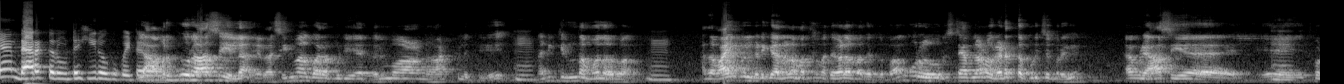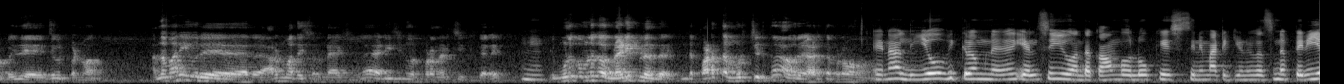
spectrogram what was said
ஏன் டேரக்டர் விட்டு ஹீரோக்கு போயிட்டாரு அவருக்கு ஒரு ஆசை இல்ல சினிமாவுக்கு வரக்கூடிய பெரும்பாலான ஆட்களுக்கு. நடிக்கணும் தான் முதல்ல வருவாங்க அந்த வாய்ப்புகள் கிடைக்காதனால மற்ற மற்ற வேலை பார்த்துட்டு இருப்பாங்க ஒரு ஒரு ஸ்டேபிளான ஒரு இடத்த பிடிச்ச பிறகு அவங்களுடைய ஆசையை இது எக்ஸிக்யூட் பண்ணுவாங்க அந்த மாதிரி இவர் அருண் மாதேஸ்வரன் டைரக்ஷன்ல டிஜின்னு ஒரு படம் நடிச்சிட்டு இருக்காரு. முழுக்க முழுக்க அவர் நடிப்புல இருக்காரு இந்த படத்தை முடிச்சிட்டு தான் அவர் அடுத்த படம் ஏன்னா லியோ விக்ரம்னு எல்சியு அந்த காம்போ லோகேஷ் சினிமாட்டிக் யூனிவர்ஸ்னு பெரிய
